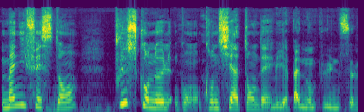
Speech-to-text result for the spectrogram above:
manifestants plus qu'on ne, qu'on- qu'on ne s'y attendait. Mais il n'y a pas non plus une seule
